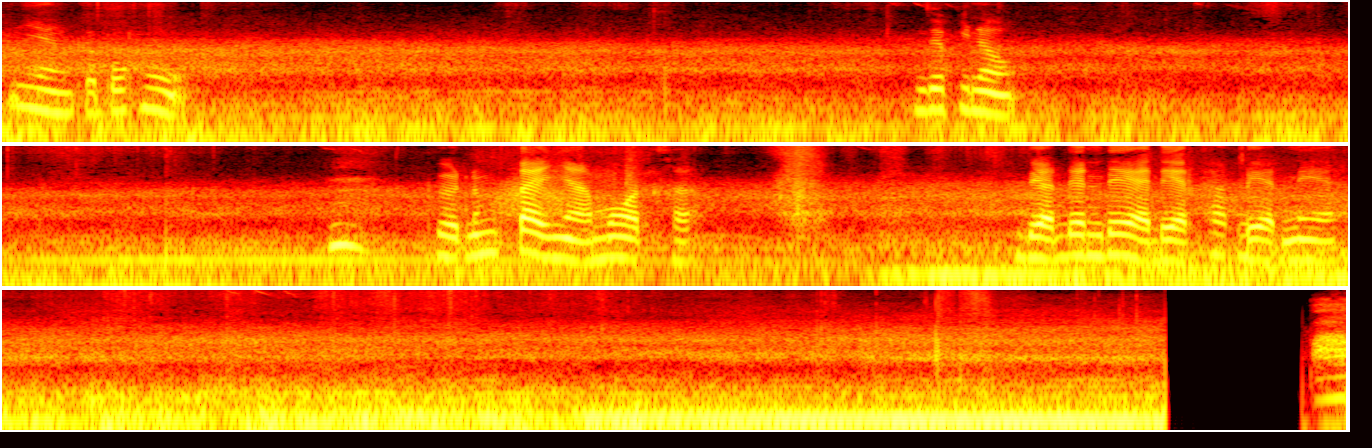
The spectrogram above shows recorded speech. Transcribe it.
อิหยังกับพวกหู เดี๋ยวพี่น้อง เกิดน้ำไตหยาหมอดค่ะ แดดแดนแดดแดดคักแดดเนี่ยพา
